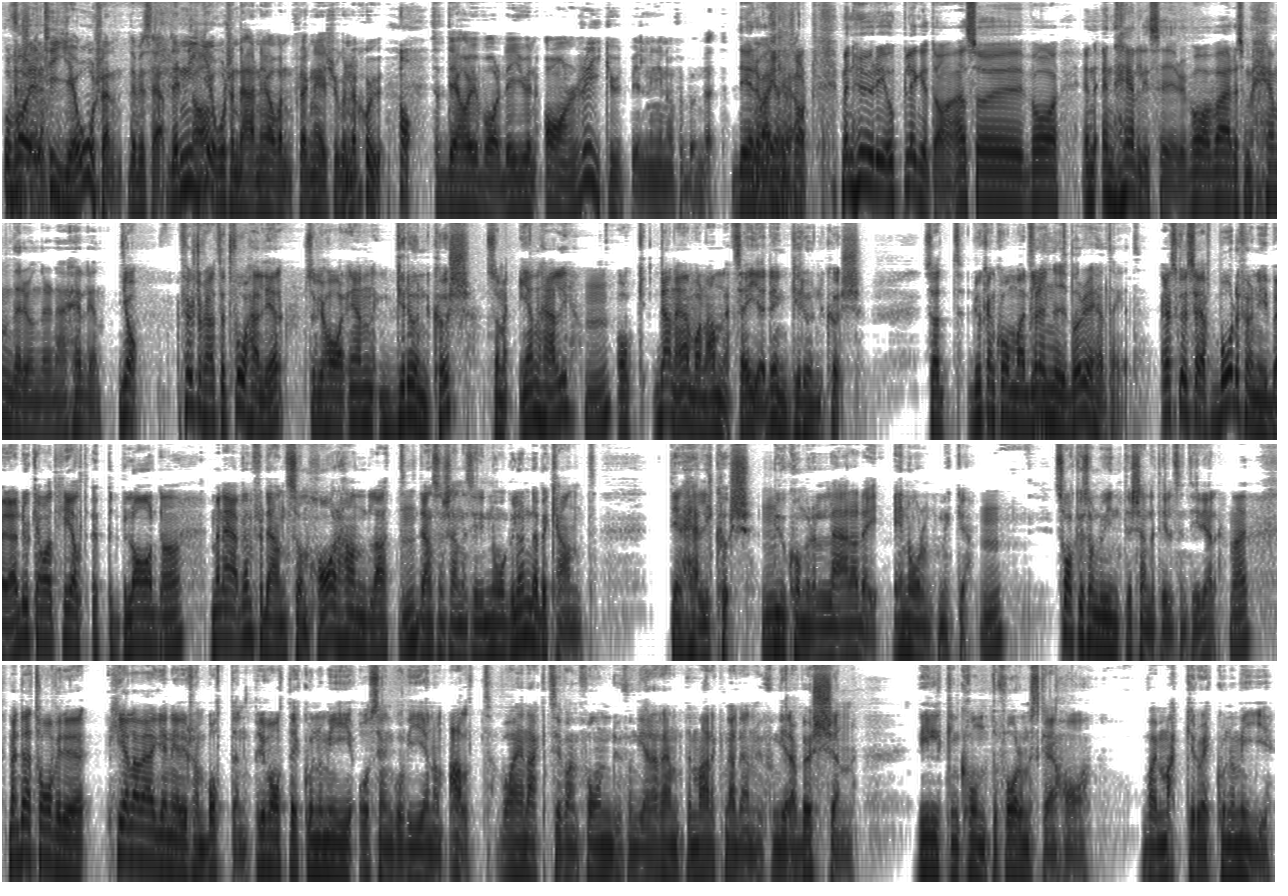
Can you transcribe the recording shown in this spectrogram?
Och var det tio år sedan, det vill säga. Det är nio Ja. år sedan det här när jag var, flög ner 2007. Ja. Så det har ju varit, det är ju en anrik utbildning inom förbundet. Det är det verkligen. klart. Men hur är upplägget då? Alltså, vad, en, en helg säger du. Vad, vad är det som händer under den här helgen? Ja, först och främst är det två helger. Så vi har en grundkurs som är en helg. Mm. Och den är vad namnet säger, det är en grundkurs. Så att du kan komma För dit. en nybörjare helt enkelt. Jag skulle säga både för en nybörjare, du kan vara ett helt öppet blad. Ja. Men även för den som har handlat, den som känner sig någorlunda bekant. Det är en helgkurs. Du kommer att lära dig enormt mycket. Saker som du inte kände till sedan tidigare. Nej. Men där tar vi det hela vägen nerifrån botten. Privatekonomi och sen går vi igenom allt. Vad är en aktie? Vad är en fond? Hur fungerar räntemarknaden? Hur fungerar börsen? Vilken kontoform ska jag ha? Vad är makroekonomi?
